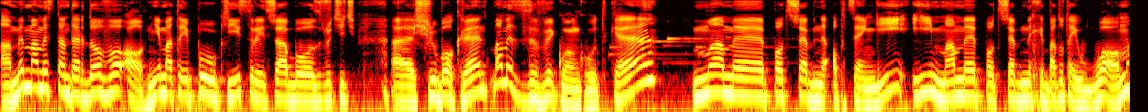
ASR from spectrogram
a my mamy standardowo. O, nie ma tej półki, z której trzeba było zrzucić e, śrubokręt. Mamy zwykłą kłódkę. Mamy potrzebne obcęgi i mamy potrzebny chyba tutaj łom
